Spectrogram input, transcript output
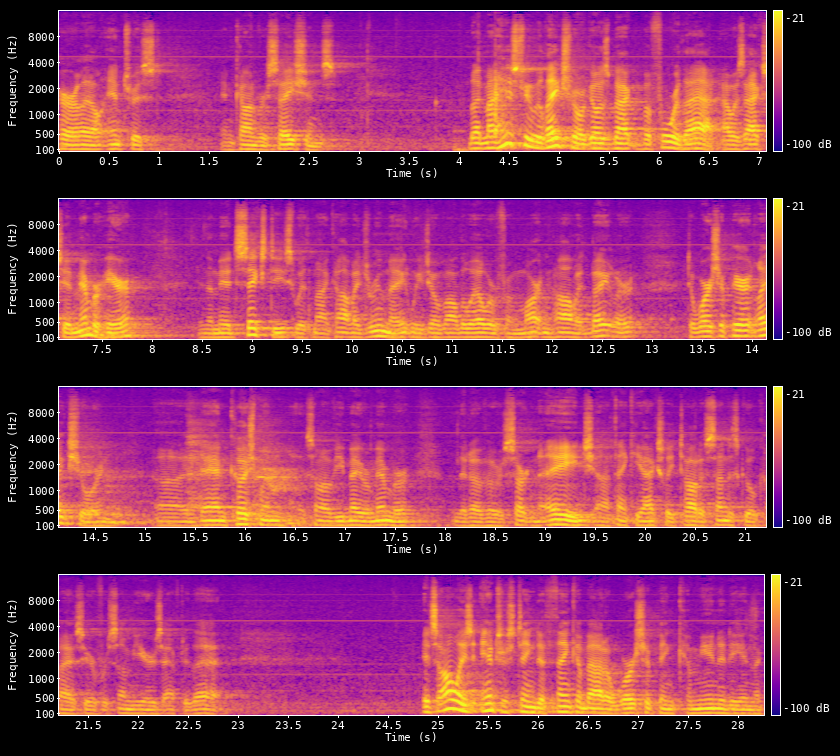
parallel interest and conversations. But my history with Lakeshore goes back before that. I was actually a member here in the mid 60s with my college roommate. We drove all the way over from Martin Hall at Baylor to worship here at Lakeshore. And uh, Dan Cushman, some of you may remember, that of a certain age, I think he actually taught a Sunday school class here for some years after that. It's always interesting to think about a worshiping community in the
